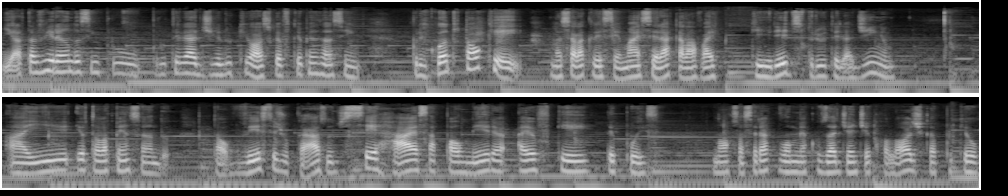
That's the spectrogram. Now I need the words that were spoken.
e ela tá virando assim pro, pro telhadinho do quiosque. Eu fiquei pensando assim, por enquanto tá ok, mas se ela crescer mais, será que ela vai querer destruir o telhadinho? Aí eu tava pensando, talvez seja o caso de serrar essa palmeira. Aí eu fiquei depois, nossa, será que vão me acusar de antiecológica porque eu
